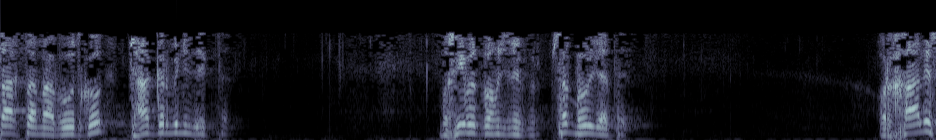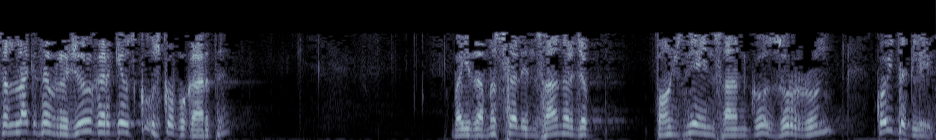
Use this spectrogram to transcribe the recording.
ساختہ معبود کو جھانک کر بھی نہیں دیکھتا۔ مصیبت پہنچنے پر سب بھول جاتے اور خالص اللہ کی طرف رجوع کر کے اس کو اس کو پکارتے بھائی مسل انسان اور جب پہنچتی ہے انسان کو ضرور کوئی تکلیف۔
